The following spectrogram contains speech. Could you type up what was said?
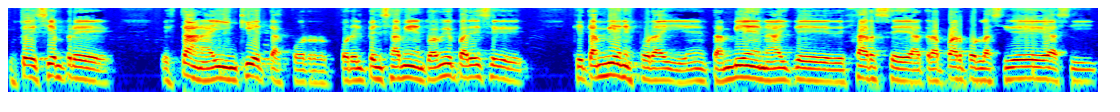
Ustedes siempre están ahí inquietas por, por el pensamiento. A mí me parece que también es por ahí, ¿eh? también hay que dejarse atrapar por las ideas y,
